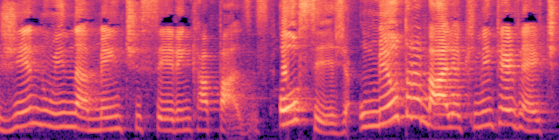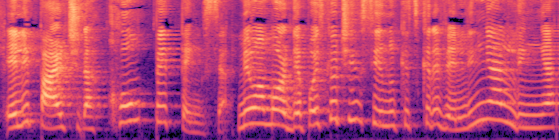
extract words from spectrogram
genuinamente serem capazes. Ou seja, o meu trabalho aqui na internet, ele parte da competência. Meu amor, depois que eu te ensino que escrever linha a linha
